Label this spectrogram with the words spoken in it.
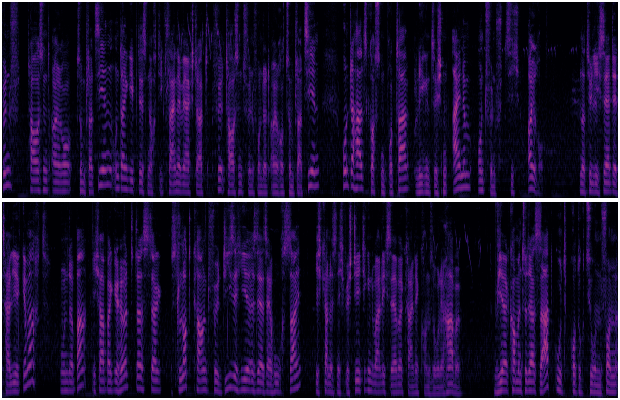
5.000 Euro zum Platzieren. Und dann gibt es noch die kleine Werkstatt für 1.500 Euro zum Platzieren. Unterhaltskosten pro Tag liegen zwischen einem und 50 Euro. Natürlich sehr detailliert gemacht. Wunderbar. Ich habe gehört, dass der Slot-Count für diese hier sehr, sehr hoch sei. Ich kann es nicht bestätigen, weil ich selber keine Konsole habe. Wir kommen zu der Saatgutproduktion von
